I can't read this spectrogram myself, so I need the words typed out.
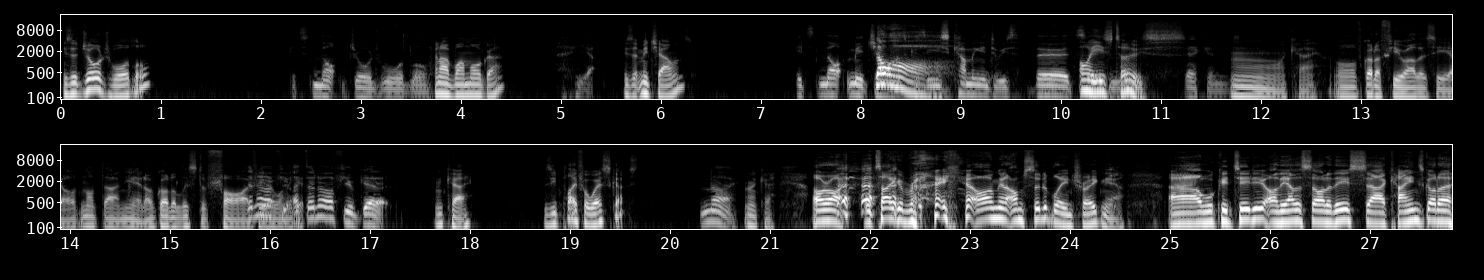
Is it George Wardlaw? It's not George Wardlaw. Can I have one more go? Yeah. Is it Mitch Owens? It's not Mitch because Oh. he's coming into his third. Oh, he is season, not too. his Second. Oh, okay. Well, I've got a few others here. I've not done yet. I've got a list of I five don't, here. I know if you, I don't know if you'll get it. Okay. Does he play for West Coast? No. Okay. All right. We'll take a break. I'm going. I'm suitably intrigued now. Uh, we'll continue on the other side of this. Uh, Kane's got a,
